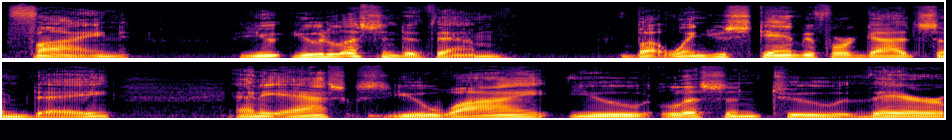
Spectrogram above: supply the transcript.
Fine, you, you listen to them, but when you stand before God someday, and he asks you why you listen to their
